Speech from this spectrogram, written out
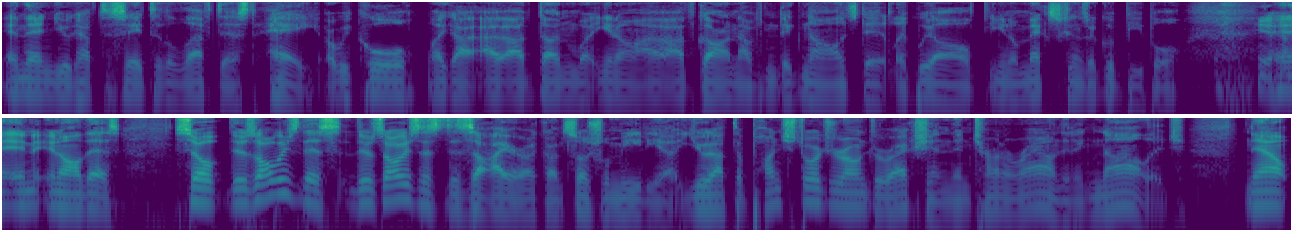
and then you have to say to the leftist, "Hey, are we cool? Like I, I, I've done what you know. I, I've gone. I've acknowledged it. Like we all, you know, Mexicans are good people." Yeah. and, and all this. So there's always this there's always this desire like on social media. You have to punch towards your own direction, then turn around and acknowledge. Now,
